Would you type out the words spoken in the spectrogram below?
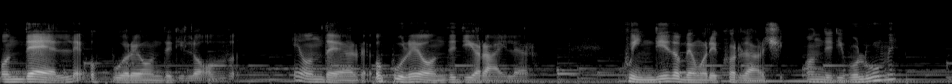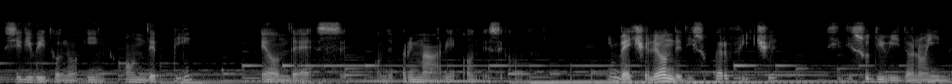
Onde L oppure onde di Love e onde R oppure onde di Rayleigh. Quindi dobbiamo ricordarci, onde di volume si dividono in onde P e onde S, onde primarie e onde secondarie. Invece le onde di superficie si suddividono in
